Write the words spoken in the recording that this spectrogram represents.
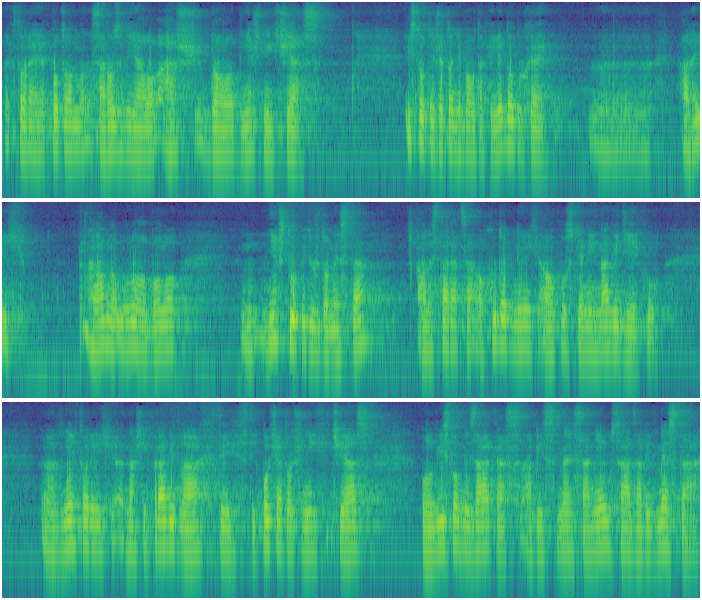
ktoré potom sa rozvíjalo až do dnešných čias. Istotne, že to nebolo také jednoduché, e, ale ich hlavnou úlohou bolo nevstúpiť už do mesta, ale starať sa o chudobných a opustených na vidieku. V niektorých našich pravidlách, tých, tých počiatočných čias, bol výslovný zákaz, aby sme sa neusádzali v mestách.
